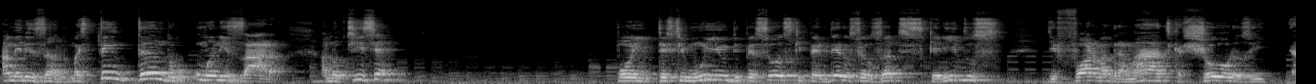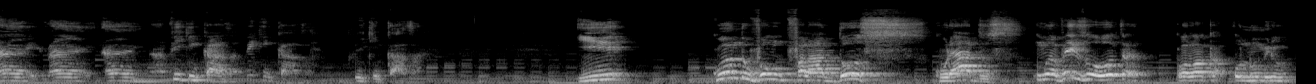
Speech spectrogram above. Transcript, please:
amenizando, mas tentando humanizar a notícia, põe testemunho de pessoas que perderam seus antes queridos de forma dramática, choros e ai, ai, ai, fique em casa, fique em casa, fique em casa. E quando vão falar dos curados, uma vez ou outra coloca o número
